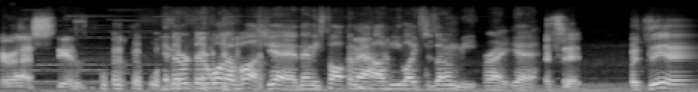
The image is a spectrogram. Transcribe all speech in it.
they're us. You know? they're they're one of us yeah and then he's talking about how he likes his own meat right yeah. That's it. But then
